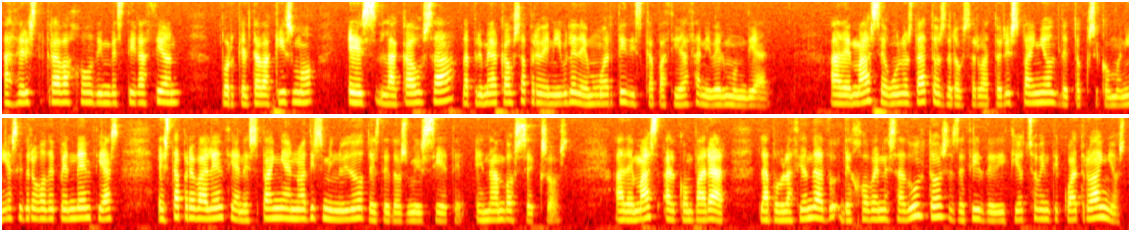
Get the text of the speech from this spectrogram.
hacer este trabajo de investigación porque el tabaquismo es la causa, la primera causa prevenible de muerte y discapacidad a nivel mundial. Además, según los datos del Observatorio Español de Toxicomanías y Drogodependencias, esta prevalencia en España no ha disminuido desde 2007 en ambos sexos. Además, al comparar la población de, de jóvenes adultos, es decir, de 18 a 24 años,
